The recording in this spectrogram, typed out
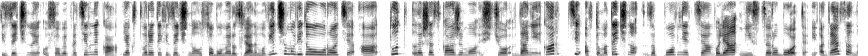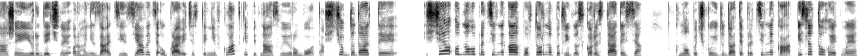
фізичної особи працівника. Як створити фізичну особу, ми розглянемо в іншому відеоуроці, а тут лише скажемо, що в даній картці автоматично заповняться поля місце роботи, і адреса нашої юридичної організації з'явиться у правій частині вкладки під назвою Робота. Щоб додати ще одного працівника повторно потрібно скористатися кнопочкою Додати працівника. Після того, як ми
